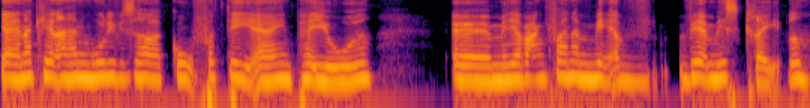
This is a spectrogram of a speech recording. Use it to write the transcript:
Jeg anerkender, at han muligvis har været god for DR i en periode, Øh, men jeg er bange for, at han er mere ved at miste grebet.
